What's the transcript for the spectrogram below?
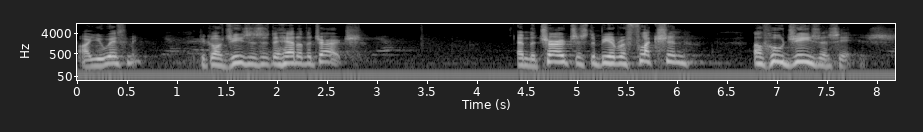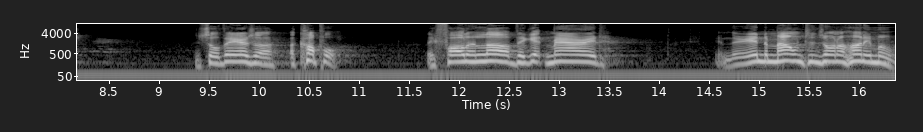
Are you with me? Because Jesus is the head of the church. And the church is to be a reflection of who Jesus is. And so there's a, a couple. They fall in love, they get married, and they're in the mountains on a honeymoon,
